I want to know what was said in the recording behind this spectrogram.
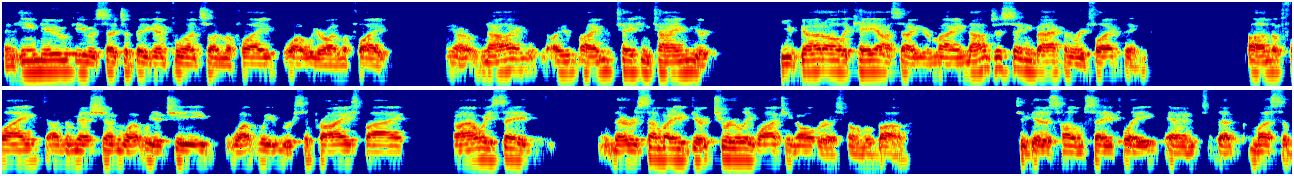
And he knew he was such a big influence on the flight while we were on the flight. You know, now I'm I'm taking time. You're you've got all the chaos out of your mind. Now just sitting back and reflecting on the flight, on the mission, what we achieved, what we were surprised by. I always say there was somebody truly watching over us from above to get us home safely. And that must have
